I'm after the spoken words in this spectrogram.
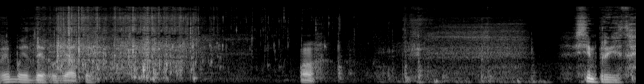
Риба йде гуляти. О. Всім привіт.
